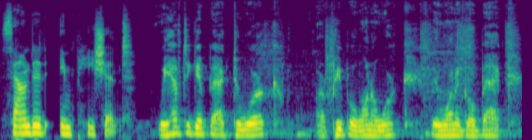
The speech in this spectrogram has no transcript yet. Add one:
sounded impatient. We have to get back to work. Our people want to work, they want to go back.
